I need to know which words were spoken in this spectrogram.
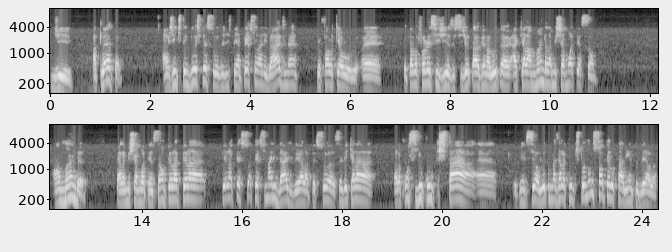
de atleta, a gente tem duas pessoas. A gente tem a personalidade, né? Que eu falo que é o. É, eu estava falando esses dias, esse dia eu estava vendo a luta, aquela Amanda, ela me chamou a atenção. A Amanda, ela me chamou a atenção pela, pela, pela pessoa, personalidade dela. A pessoa, você vê que ela, ela conseguiu conquistar, é, venceu a luta, mas ela conquistou não só pelo talento dela,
